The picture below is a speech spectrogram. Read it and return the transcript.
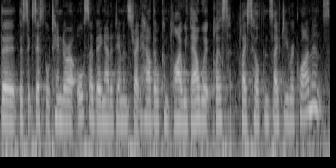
the, the successful tenderer also being able to demonstrate how they'll comply with our workplace health and safety requirements.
